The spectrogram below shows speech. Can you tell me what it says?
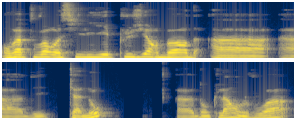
On va pouvoir aussi lier plusieurs boards à des canaux. Euh, donc là, on le voit,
